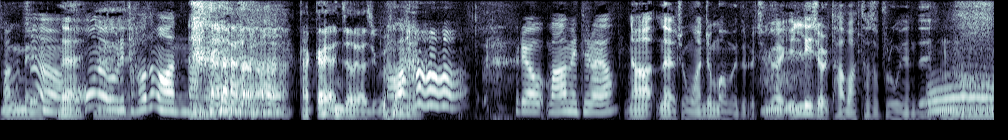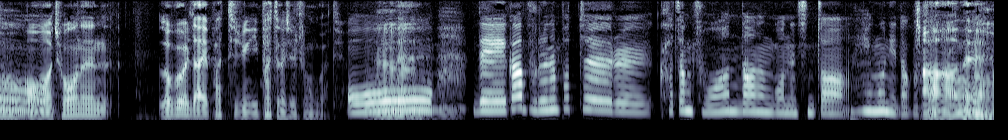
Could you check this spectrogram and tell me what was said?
막내. 성준. 네. 오늘 우리 다들 만나네. 가까이 앉아가지고. 아, 그래요. 마음에 들어요? 아, 네, 저 완전 마음에 들어요. 제가 1, 2절 다 맡아서 부르고 있는데, 오. 어, 저는 Love or Die 파트 중에 이 파트가 제일 좋은 것 같아요. 오. 내가 부르는 파트를 가장 좋아한다는 거는 진짜 행운이다, 그죠? 아, 네. 아,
